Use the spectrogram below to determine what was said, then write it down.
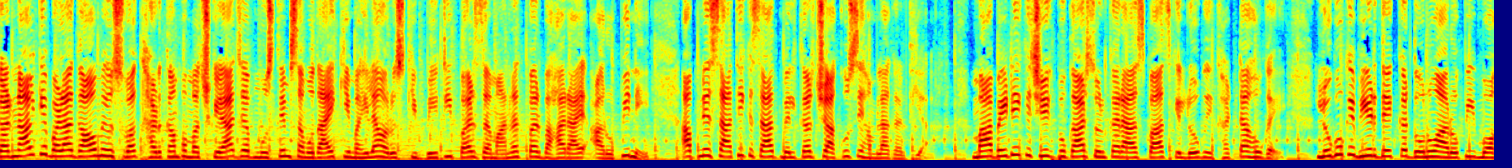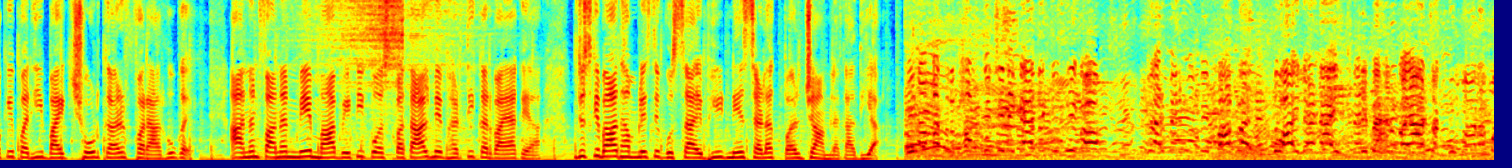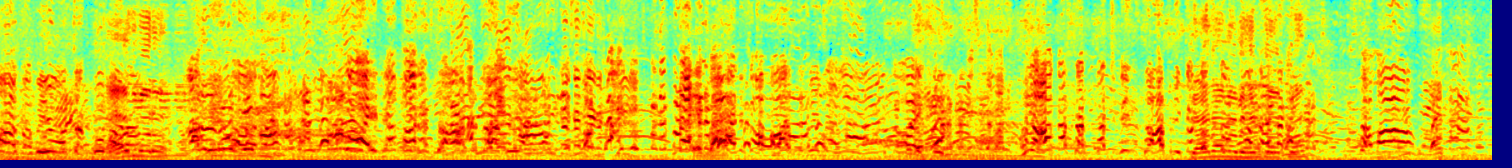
करनाल के बड़ा गाँव में उस वक्त हड़कंप मच गया जब मुस्लिम समुदाय की महिला और उसकी बेटी पर जमानत पर बाहर आए आरोपी ने अपने साथी के साथ मिलकर चाकू से हमला कर दिया। माँ बेटे की चीख पुकार सुनकर आसपास के लोग इकट्ठा हो गए। लोगों की भीड़ देखकर दोनों आरोपी मौके पर ही बाइक छोड़कर फरार हो गए। आनंद फानन में माँ बेटी को अस्पताल में भर्ती करवाया गया, जिसके बाद हमले से गुस्साए भीड़ ने सड़क पर जाम लगा दिया। मतलब हम कुछ नहीं कहते किसी को। मेरी मम्मी पापा मेरी बहन को यहाँ चक्कू मारा। माँ को चक्कू मारा मारा? अभी होगा कोई ने हमारे साथ नहीं मेरी बहन को होश है कोई यहाँ का सब कुछ भी इंसाफ नहीं क्या नाम है बहन का आपका? समा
